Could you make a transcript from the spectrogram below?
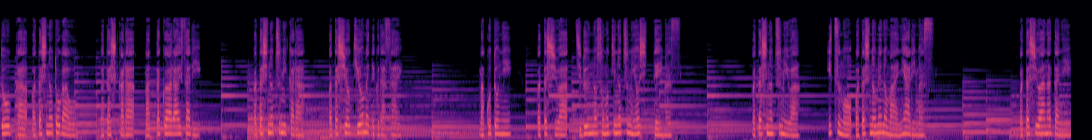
どうか私の咎を私から全く洗い去り、私の罪から私を清めてください。誠に私は自分の背きの罪を知っています。私の罪はいつも私の目の前にあります。私はあなたに、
